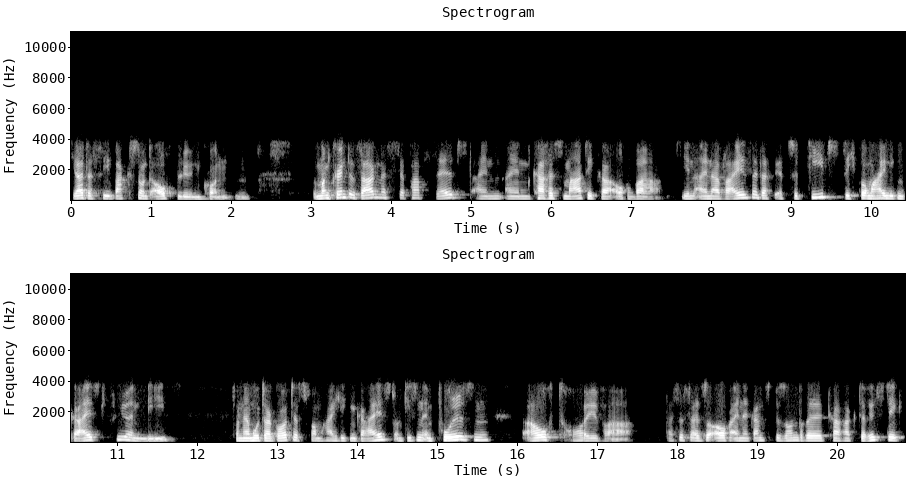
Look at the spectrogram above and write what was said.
ja, dass sie wachsen und aufblühen konnten. Und man könnte sagen, dass der Papst selbst ein, ein Charismatiker auch war, in einer Weise, dass er zutiefst sich vom Heiligen Geist führen ließ, von der Mutter Gottes, vom Heiligen Geist und diesen Impulsen auch treu war. Das ist also auch eine ganz besondere Charakteristik,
